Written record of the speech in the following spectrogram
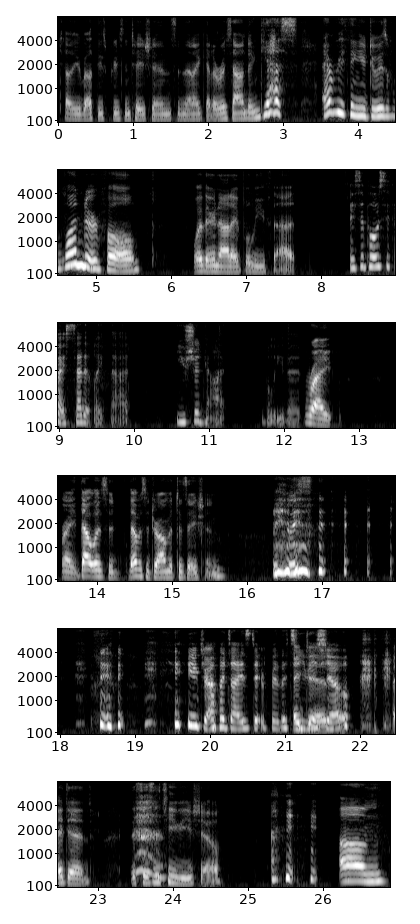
tell you about these presentations and then I get a resounding, yes, everything you do is wonderful, whether or not I believe that. I suppose if I said it like that, you should not believe it. Right. Right. That was a that was a dramatization. It was. you dramatized it for the TV did. show. I did. This is a TV show. Um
